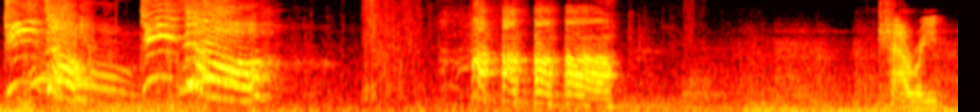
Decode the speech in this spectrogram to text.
뒤져! 뒤져! 하하하하 캐리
